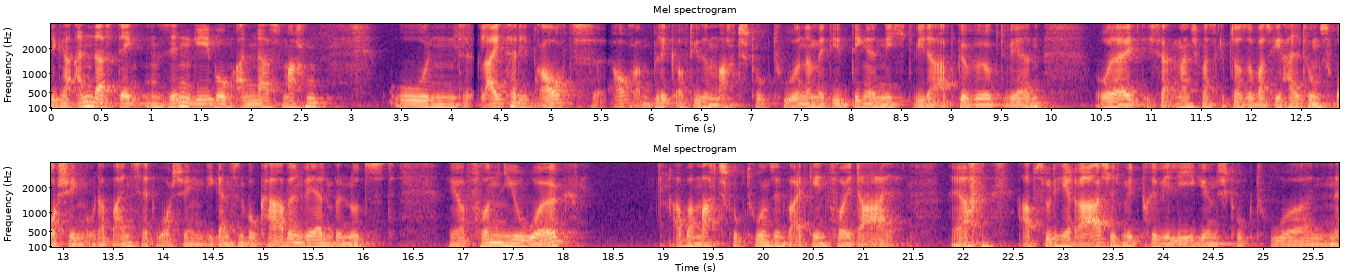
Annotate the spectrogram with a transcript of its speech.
Dinge anders denken, Sinngebung anders machen. Und gleichzeitig braucht es auch einen Blick auf diese Machtstrukturen, damit die Dinge nicht wieder abgewürgt werden. Oder ich sage manchmal, es gibt auch sowas wie Haltungswashing oder Mindsetwashing. Die ganzen Vokabeln werden benutzt ja, von New Work, aber Machtstrukturen sind weitgehend feudal. Ja, absolut hierarchisch mit Privilegienstrukturen.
